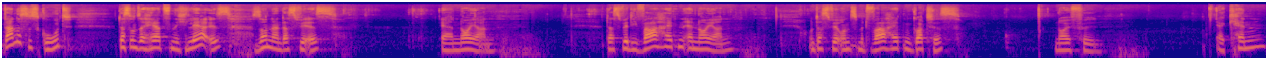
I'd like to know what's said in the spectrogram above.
dann ist es gut, dass unser Herz nicht leer ist, sondern dass wir es erneuern. Dass wir die Wahrheiten erneuern und dass wir uns mit Wahrheiten Gottes neu füllen. Erkennen,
